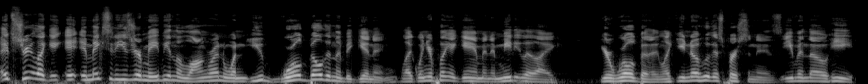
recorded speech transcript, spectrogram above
It's true. Like it, it- makes it easier maybe in the long run when you world build in the beginning. Like when you're playing a game and immediately like you're world building. Like you know who this person is, even though he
